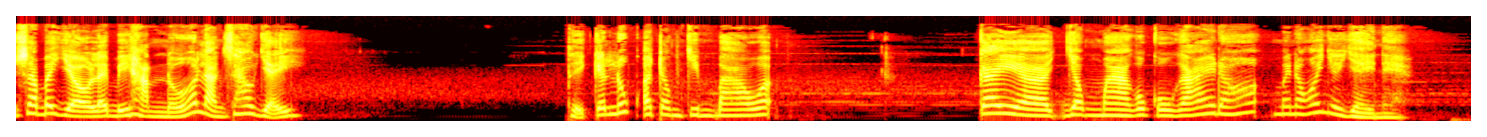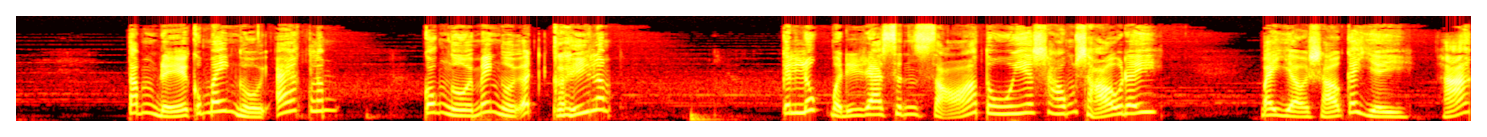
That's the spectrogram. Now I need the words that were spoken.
Sao bây giờ lại bị hành nữa làm sao vậy? Thì cái lúc ở trong chim bao á Cái à, dòng ma của cô gái đó mới nói như vậy nè. Tâm địa có mấy người ác lắm Con người mấy người ích kỷ lắm. Cái lúc mà đi ra xin xỏ tôi á Sao không sợ đi? Bây giờ sợ cái gì hả?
